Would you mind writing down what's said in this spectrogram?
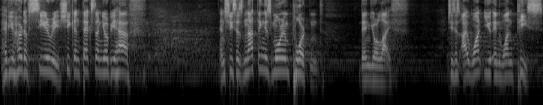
Have you heard of Siri? She can text on your behalf. And she says, nothing is more important than your life. She says, I want you in one piece,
